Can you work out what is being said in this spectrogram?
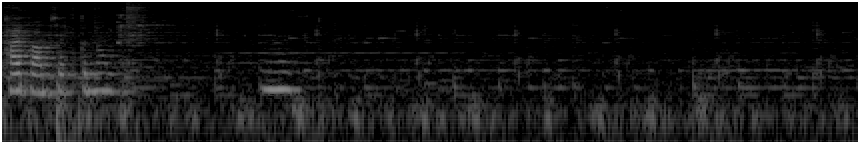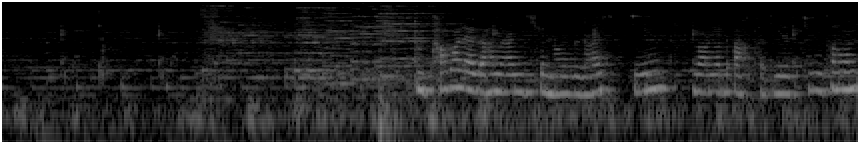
Piper habe ich jetzt genommen. Mist. Im Power Level haben wir eigentlich genau gleich. 10, 9 und 8 hat jedes Team von uns.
